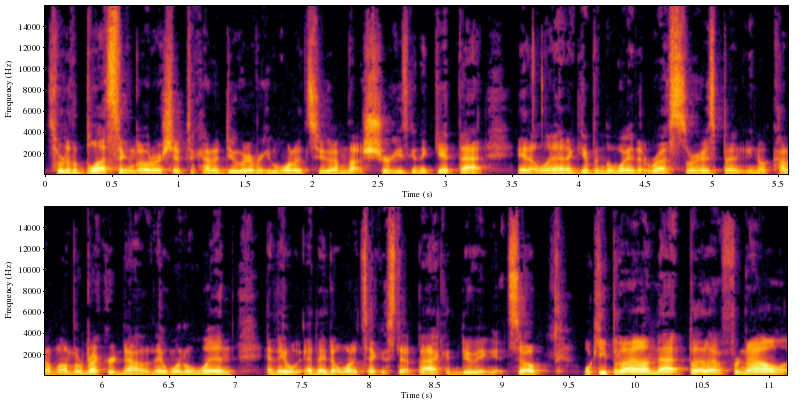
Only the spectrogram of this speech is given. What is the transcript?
sort of the blessing of ownership to kind of do whatever he wanted to. I'm not sure he's going to get that in Atlanta, given the way that Ressler has been, you know, kind of on the record now that they want to win and they and they don't want to take a step back in doing it. So we'll keep an eye on that. But uh, for now,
